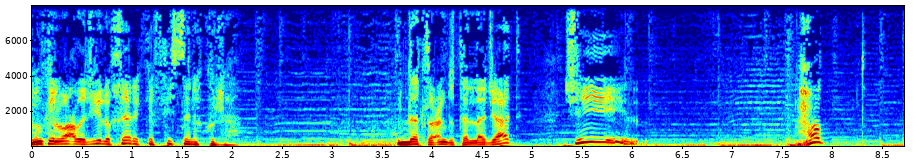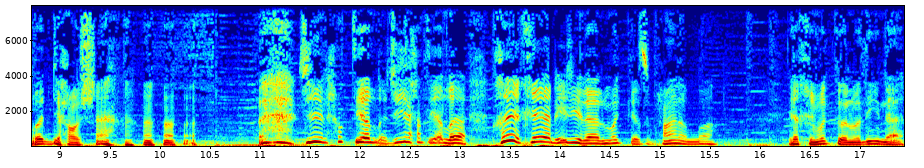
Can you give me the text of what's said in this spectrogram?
ممكن البعض يجي له خير يكفيه السنة كلها. بدأت لو عنده ثلاجات شيل. حط. ودي حوش. شيل حط يلا شيل حط يلا. خير خير يجي لمكة سبحان الله يا أخي مكة والمدينة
